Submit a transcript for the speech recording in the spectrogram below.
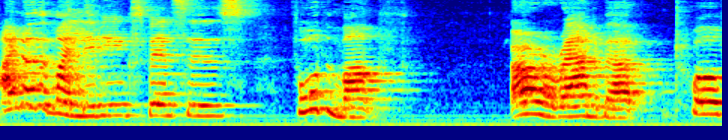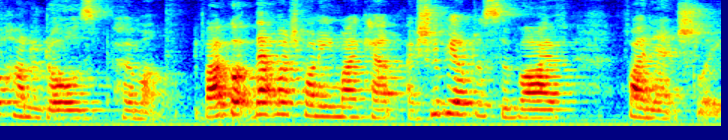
I know that my living expenses for the month are around about $1,200 per month. If I've got that much money in my account, I should be able to survive financially.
